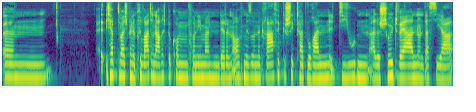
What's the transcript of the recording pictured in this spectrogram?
Ähm, ich habe zum Beispiel eine private Nachricht bekommen von jemandem, der dann auch mir so eine Grafik geschickt hat, woran die Juden alle schuld wären und dass sie ja,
